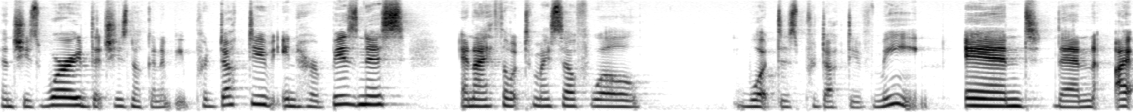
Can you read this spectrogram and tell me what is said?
and she's worried that she's not going to be productive in her business. And I thought to myself, well, what does productive mean? And then I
